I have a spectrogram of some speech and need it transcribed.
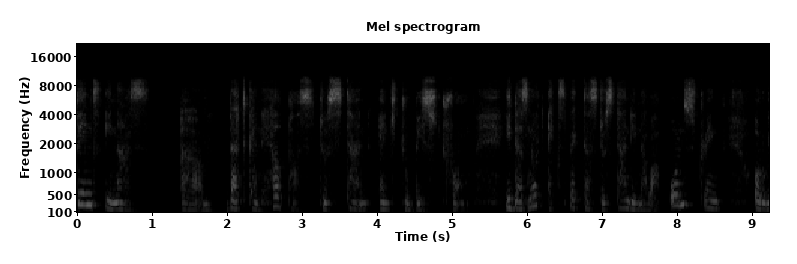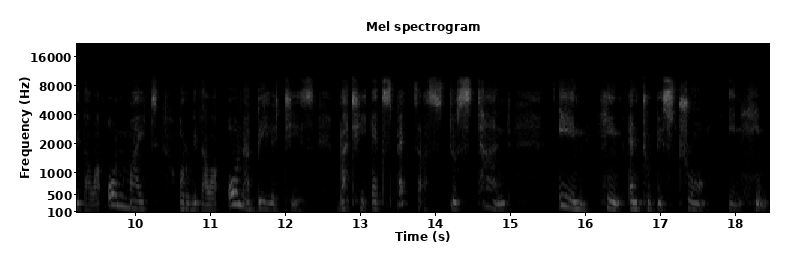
things in us um, that can help us to stand and to be strong. He does not expect us to stand in our own strength or with our own might or with our own abilities, but He expects us to stand in Him and to be strong in Him.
